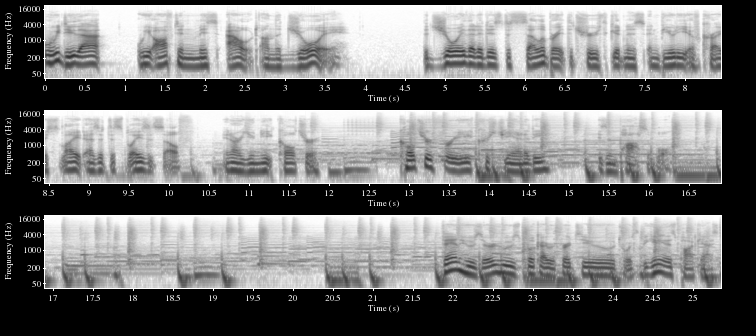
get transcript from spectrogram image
when we do that, we often miss out on the joy the joy that it is to celebrate the truth, goodness, and beauty of Christ's light as it displays itself in our unique culture. Culture free Christianity is impossible. Vanhoozer, whose book I referred to towards the beginning of this podcast,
